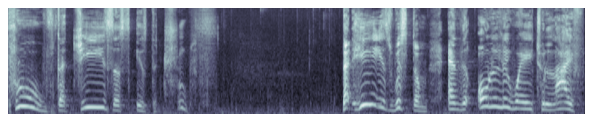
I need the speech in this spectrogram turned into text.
proves that Jesus is the truth. That he is wisdom, and the only way to life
